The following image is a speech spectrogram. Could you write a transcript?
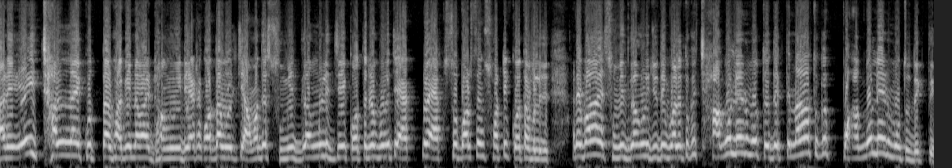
আরে এই ছালনায় কুত্তার ভাগে না ভাই, ঢং মিডিয়া, একটা কথা বলছি। আমাদের সুমিত গাঙ্গুলি যে কথাটা বলেছে একটা একশো পার্সেন্ট সঠিক কথা বলেছে। আরে ভাই, সুমিত গাঙ্গুলি যদি বলে, তোকে ছাগলের মতো দেখতে, না, তোকে পাগলের মতো দেখতে।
